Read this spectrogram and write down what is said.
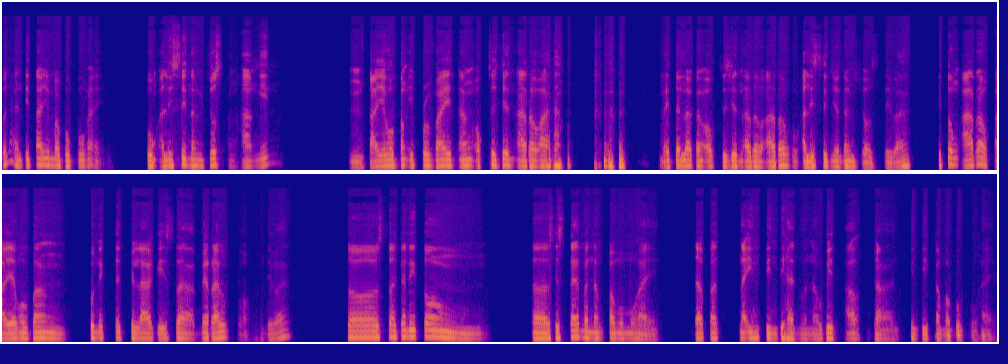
wala, hindi tayo mabubuhay. Kung alisin ng Diyos ang hangin, mm, kaya mo bang i-provide ang oxygen araw-araw? May dala kang oxygen araw-araw, alisin nyo ng Diyos, di ba? Itong araw, kaya mo bang connected ka lagi sa Meralco, di ba? So, sa ganitong uh, sistema ng pamumuhay, dapat naintindihan mo na without God, hindi ka mabubuhay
